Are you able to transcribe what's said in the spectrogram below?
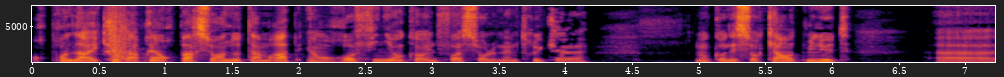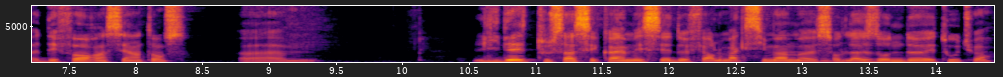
On reprend de la récup, après on repart sur un autre AMRAP et on refinit encore une fois sur le même truc. donc on est sur 40 minutes d'effort assez intense l'idée de tout ça, c'est quand même essayer de faire le maximum euh, sur de la zone 2 et tout, tu vois.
